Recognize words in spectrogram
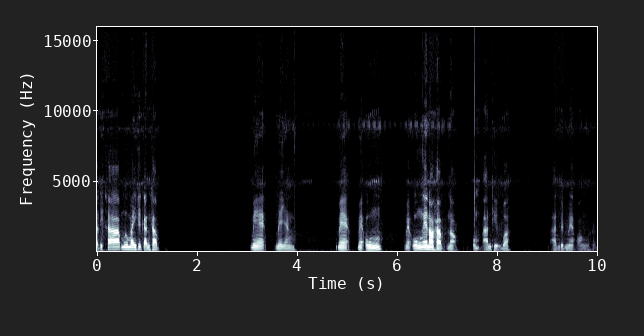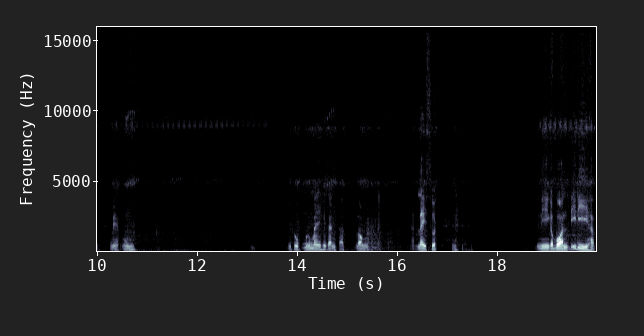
วัสดีครับ มือใหม่คือกันครับ แม่แม่ยัง แม่แม่องแม่องไงเนาะครับเนาะผมอ่านถือบ่อ่านเป็นแม่องแม่องยูทูบมือใหม่คือกันครับ ลองอัดไล่สดนี่กับบอนดีดีครับ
